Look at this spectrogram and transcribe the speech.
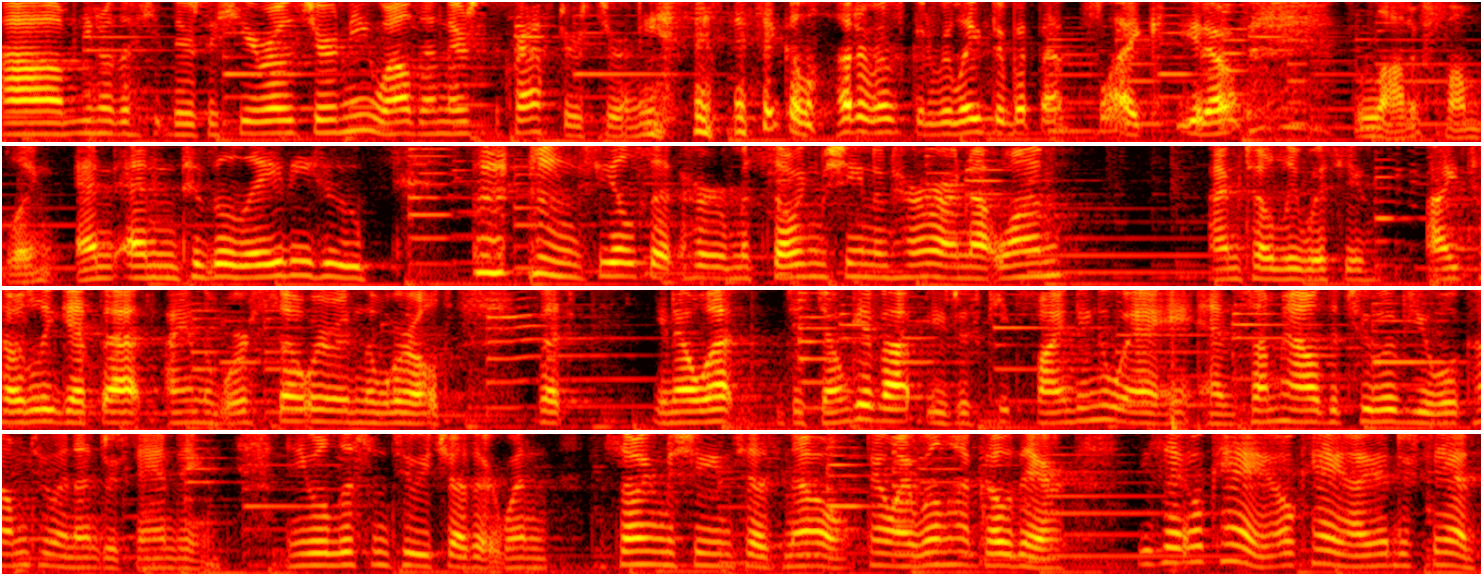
Um, you know, the, there's a hero's journey. Well, then there's the crafter's journey. I think a lot of us can relate to what that's like. You know, a lot of fumbling. And and to the lady who feels that her sewing machine and her are not one, I'm totally with you. I totally get that. I am the worst sewer in the world, but you know what? Just don't give up. You just keep finding a way, and somehow the two of you will come to an understanding and you will listen to each other. When the sewing machine says, No, no, I will not go there, you say, Okay, okay, I understand.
